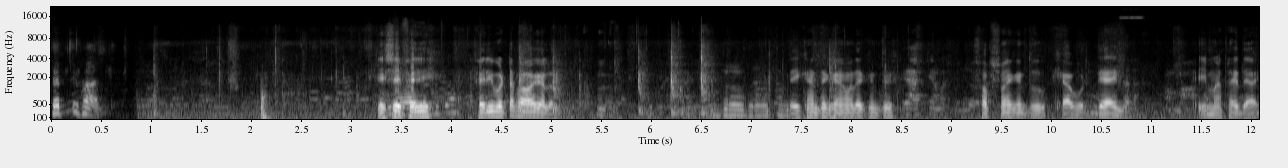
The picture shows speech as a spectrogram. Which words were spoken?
সেফটি ফার্স্ট এসে ফেরি ফেরি বোটটা পাওয়া গেল। এইখান থেকে আমাদের কিন্তু সবসময় কিন্তু খেয়া বোট দেয় না। এই মাথায় দেয়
